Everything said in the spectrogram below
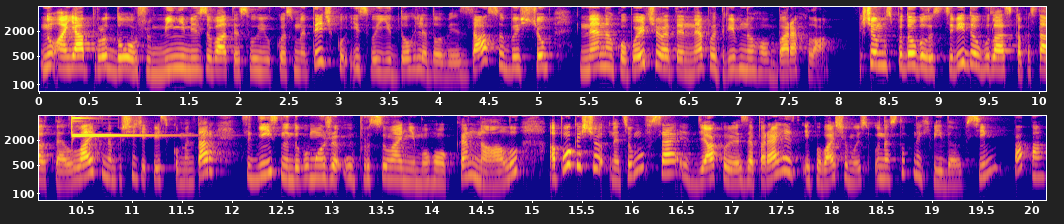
Ну а я продовжу мінімізувати свою косметичку і свої доглядові засоби, щоб не накопичувати непотрібного барахла. Якщо вам сподобалось це відео, будь ласка, поставте лайк, напишіть якийсь коментар. Це дійсно допоможе у просуванні мого каналу. А поки що на цьому все. Дякую за перегляд і побачимось у наступних відео. Всім па-па!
